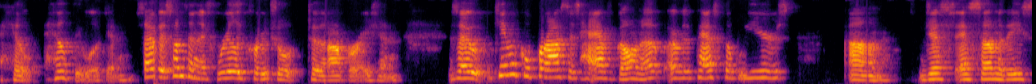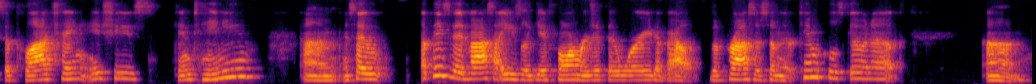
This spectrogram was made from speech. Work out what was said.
health, healthy looking. So it's something that's really crucial to the operation. So chemical prices have gone up over the past couple years, um, just as some of these supply chain issues continue. Um, and so a piece of advice I usually give farmers if they're worried about the price of some of their chemicals going up, um,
